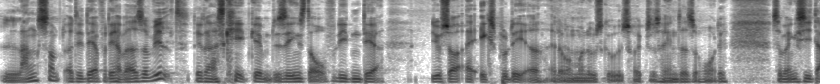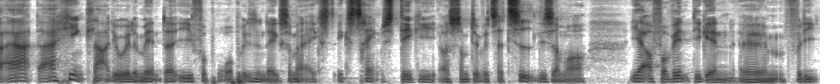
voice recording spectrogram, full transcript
langsomt, og det er derfor, det har været så vildt, det der er sket gennem det seneste år, fordi den der jo så er eksploderet, eller hvor man nu skal udtrykke det, så har ændret sig hurtigt. Så man kan sige, der er, der er helt klart jo elementer i forbrugerprisindeks, som er ekst, ekstremt sticky, og som det vil tage tid ligesom at, ja, og forvent igen, øh, fordi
